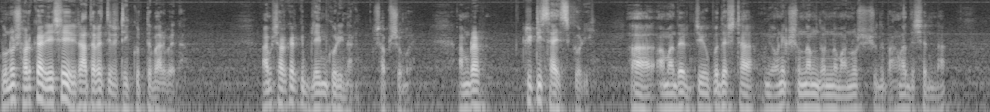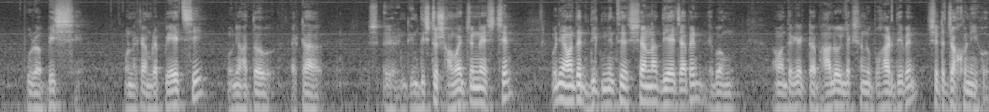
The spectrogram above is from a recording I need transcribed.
কোনো সরকার এসে রাতারাতি ঠিক করতে পারবে না। আমি সরকারকে ব্লেম করি না সবসময়। আমরা ক্রিটিসাইজ করি। আমাদের যে উপদেষ্টা উনি অনেক সুনামধন্য মানুষ শুধু বাংলাদেশের না পুরো বিশ্বে। ওনাকে আমরা পেয়েছি। উনি হয়তো একটা নির্দিষ্ট সময়ের জন্য এসছেন। উনি আমাদের দিক নির্দেশনা দিয়ে যাবেন এবং আমাদেরকে একটা ভালো ইলেকশন উপহার দিবেন সেটা যখনই হোক।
